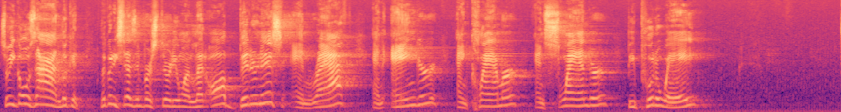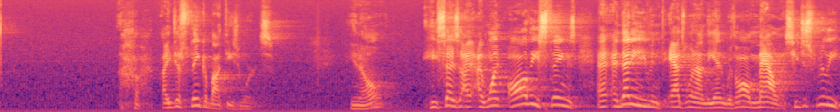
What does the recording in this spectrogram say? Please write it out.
So he goes on. Look at look what he says in verse 31. Let all bitterness and wrath and anger and clamor and slander be put away. I just think about these words. You know, he says, I, I want all these things. And, and, then he even adds one on the end with all malice. He just really,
